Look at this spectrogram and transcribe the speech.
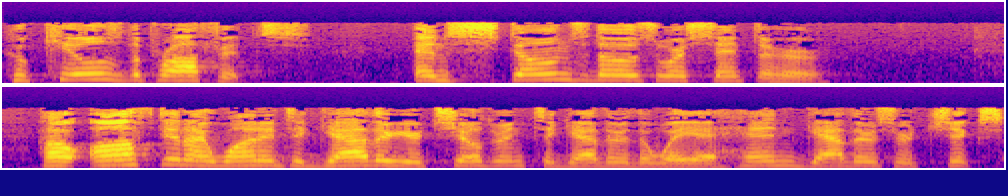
who kills the prophets and stones those who are sent to her. How often I wanted to gather your children together the way a hen gathers her chicks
